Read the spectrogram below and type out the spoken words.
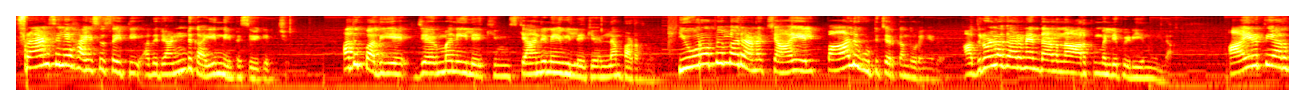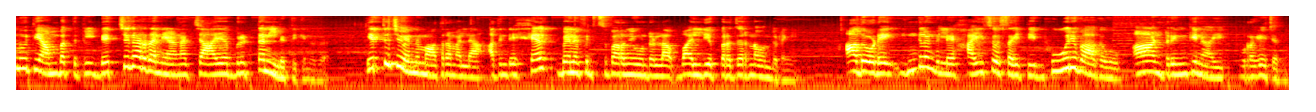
ഫ്രാൻസിലെ ഹൈ സൊസൈറ്റി അത് രണ്ട് കൈ നീട്ടി സ്വീകരിച്ചു. അത് പതിയെ ജർമ്മനിയിലേക്കും സ്കാൻഡിനേവിയയിലേക്കും എല്ലാം പടർന്നു. യൂറോപ്യന്മാരാണ് ചായയിൽ പാൽ കൂട്ടിച്ചേർക്കാൻ തുടങ്ങിയത്. അതിനുള്ള കാരണം എന്താണെന്ന് ആർക്കും വലിയ പിടിയൊന്നുമില്ല. ആയിരത്തി അറുന്നൂറ്റി അമ്പത്തെട്ടിൽ ഡച്ചുകാർ തന്നെയാണ് ചായ ബ്രിട്ടനിൽ എത്തിക്കുന്നത്. എത്തിച്ചു എന്ന് മാത്രമല്ല അതിന്റെ ഹെൽത്ത് ബെനിഫിറ്റ്സ് പറഞ്ഞുകൊണ്ടുള്ള വലിയ പ്രചരണവും തുടങ്ങി. അതോടെ ഇംഗ്ലണ്ടിലെ ഹൈ സൊസൈറ്റി ഭൂരിഭാഗവും ആ ഡ്രിങ്കിനായി പുറകെ ചെന്നു.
